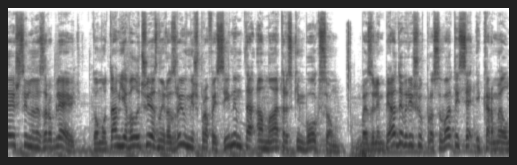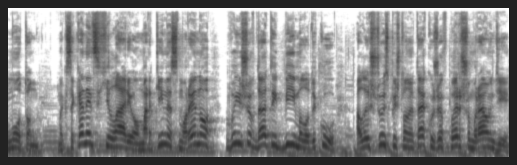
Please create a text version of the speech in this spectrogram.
теж сильно не заробляють. Тому там є величезний розрив між професійним та аматорським боксом. Без олімпіади вирішив просуватися і Кармел Мотон. Мексиканець Хіларіо Мартінес Морено вийшов дати бій молодику, але щось пішло не так уже в першому раунді.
